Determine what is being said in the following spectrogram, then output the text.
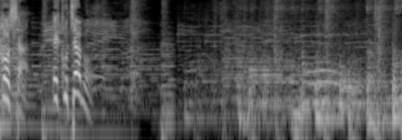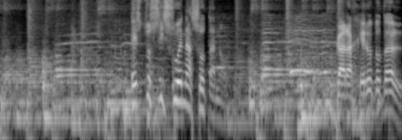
Cosa, escuchamos. Esto sí suena sótano. Garajero total.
